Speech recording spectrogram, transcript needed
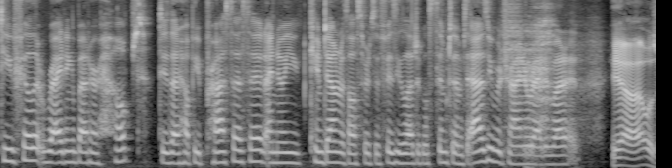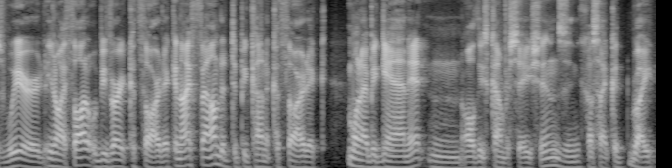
Do you feel that writing about her helped? Did that help you process it? I know you came down with all sorts of physiological symptoms as you were trying to write about it. Yeah, that was weird. You know, I thought it would be very cathartic, and I found it to be kind of cathartic when I began it and all these conversations, and because I could write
